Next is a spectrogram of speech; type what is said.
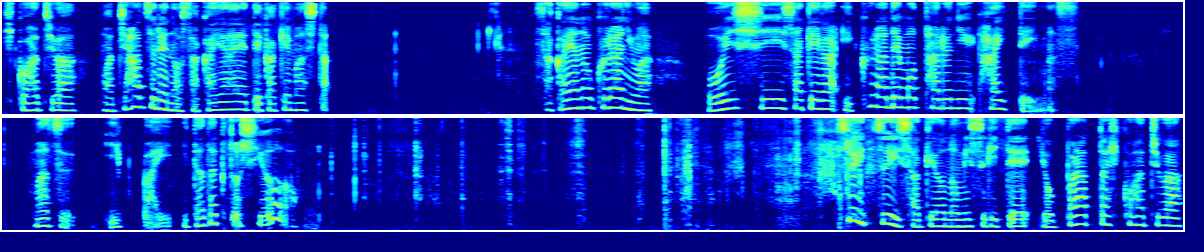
彦八は町外れの酒屋へ出かけました。酒屋の蔵にはおいしい酒がいくらでも樽に入っています。まず一杯いただくとしよう。ついつい酒を飲みすぎて酔っ払った彦八は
